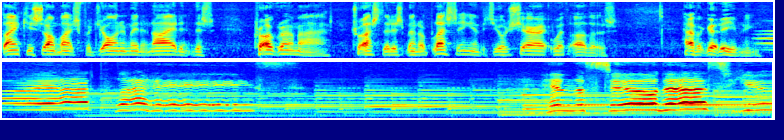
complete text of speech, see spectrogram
Thank you so much for joining me tonight in this program. I trust that it's been a blessing and that you'll share it with others. Have a good evening. In the stillness, you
